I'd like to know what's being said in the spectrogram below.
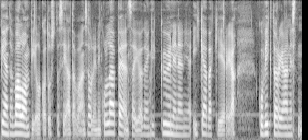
pientä valonpilkotusta sieltä, vaan se oli niin kuin läpeensä jotenkin kyyninen ja ikävä kirja, kun viktoriaanisen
